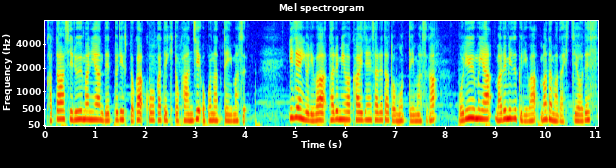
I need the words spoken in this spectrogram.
片足ルーマニアンデッドリフトが効果的と感じ行っています。以前よりはたるみは改善されたと思っていますがボリュームや丸み作りはまだまだ必要です。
